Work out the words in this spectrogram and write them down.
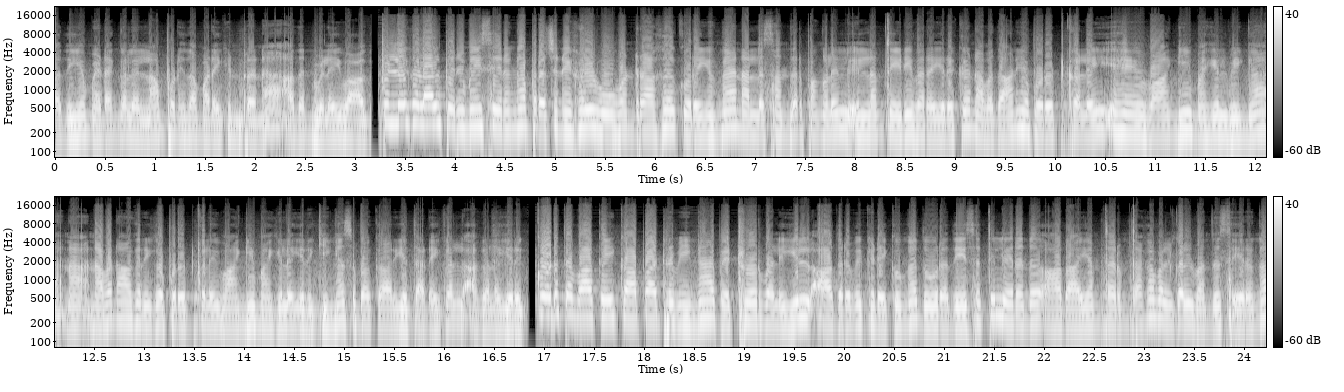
பதியும் இடங்கள் எல்லாம் புனிதம் அடைகின்றன அதன் விளைவாக பிள்ளைகளால் பெருமை சேருங்க. பிரச்சனைகள் ஒவ்வொன்றாக குறையுங்க. நல்ல சந்தர்ப்பங்களில் இல்லம் தேடி வர இருக்கு. நவதானிய பொருட்களை வாங்கி மகிழ்வீங்க. நவநாகரிக பொருட்களை வாங்கி மகிழ இருக்கீங்க. சுபகாரிய தடைகள் அகல இருக்கு. கொடுத்த வாக்கை காப்பாற்றுவீங்க. பெற்றோர் வழியில் ஆதரவு கிடைக்குங்க. தூர தேசத்தில் இருந்து ஆதாயம் தரும் தகவல்கள் வந்து சேருங்க.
